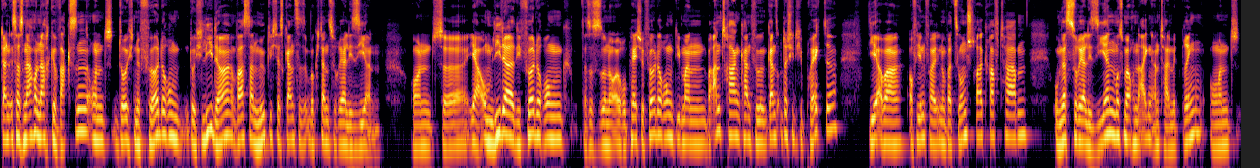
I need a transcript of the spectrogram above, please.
Dann ist das nach und nach gewachsen und durch eine Förderung durch LIDA war es dann möglich, das Ganze wirklich dann zu realisieren. Und äh, ja, um LIDA die Förderung, das ist so eine europäische Förderung, die man beantragen kann für ganz unterschiedliche Projekte, die aber auf jeden Fall Innovationsstrahlkraft haben. Um das zu realisieren, muss man auch einen Eigenanteil mitbringen. Und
